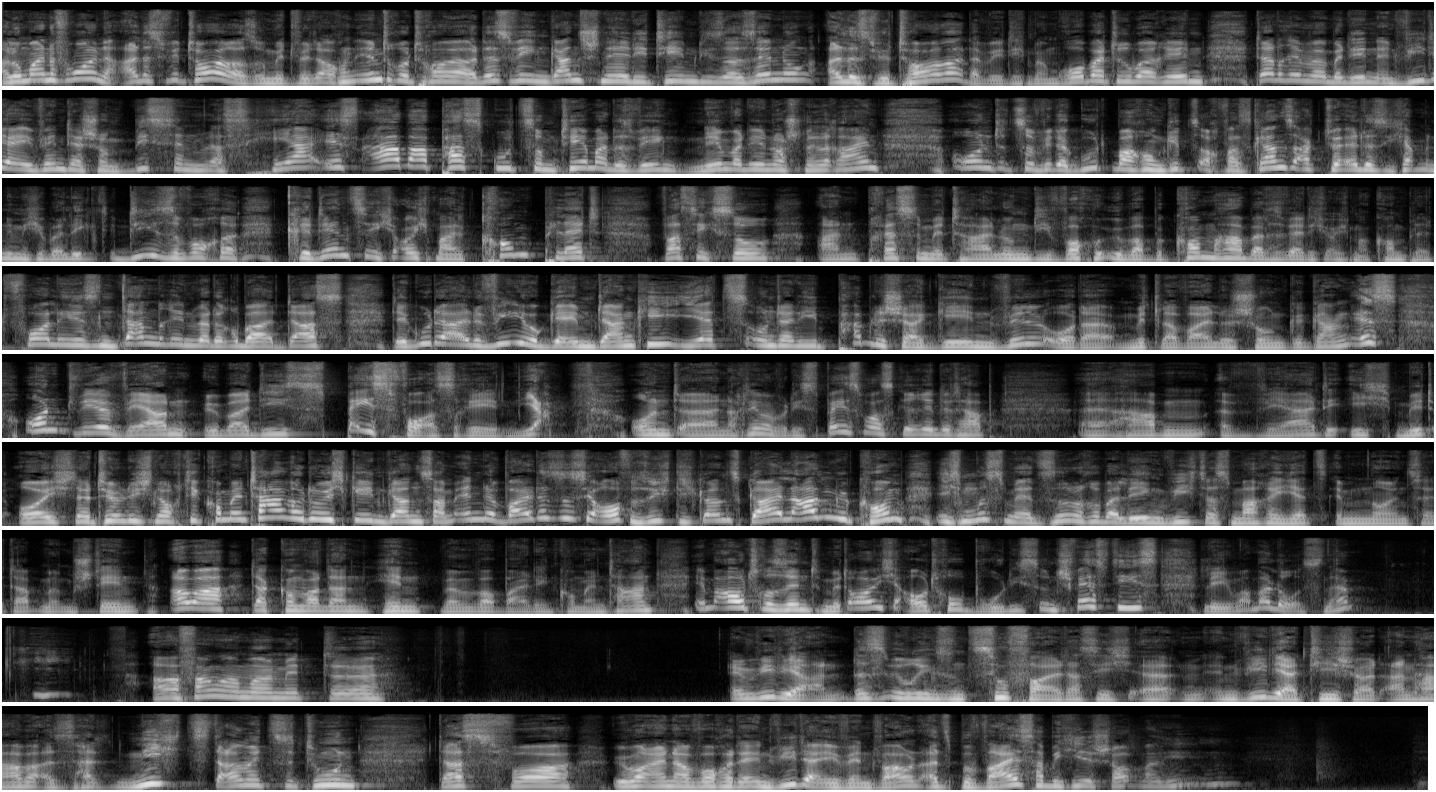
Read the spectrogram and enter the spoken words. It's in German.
Hallo meine Freunde, alles wird teurer, somit wird auch ein Intro teurer. Deswegen ganz schnell die Themen dieser Sendung. Alles wird teurer, da werde ich mit dem Robert drüber reden. Dann reden wir über den Nvidia-Event, der schon ein bisschen was her ist, aber passt gut zum Thema, deswegen nehmen wir den noch schnell rein. Und zur Wiedergutmachung gibt es auch was ganz Aktuelles. Ich habe mir nämlich überlegt, diese Woche kredenze ich euch mal komplett, was ich so an Pressemitteilungen die Woche über bekommen habe. Das werde ich euch mal komplett vorlesen. Dann reden wir darüber, dass der gute alte Videogame Donkey jetzt unter die Publisher gehen will oder mittlerweile schon gegangen ist. Und wir werden über die Space Force reden. Ja, und äh, nachdem wir über die Space Force geredet hab, äh, haben, werde ich mit euch natürlich noch die Kommentare durchgehen, ganz am Ende, weil das ist ja offensichtlich ganz geil angekommen. Ich muss mir jetzt nur noch überlegen, wie ich das mache jetzt im neuen Setup mit dem Stehen. Aber da kommen wir dann hin, wenn wir bei den Kommentaren im Outro sind mit euch, Outro, Brudis und Schwestis. Legen wir mal los, ne? Aber fangen wir mal mit äh, Nvidia an. Das ist übrigens ein Zufall, dass ich äh, ein Nvidia-T-Shirt anhabe. Also es hat nichts damit zu tun, dass vor über einer Woche der Nvidia-Event war. Und als Beweis habe ich hier, schaut mal hinten,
